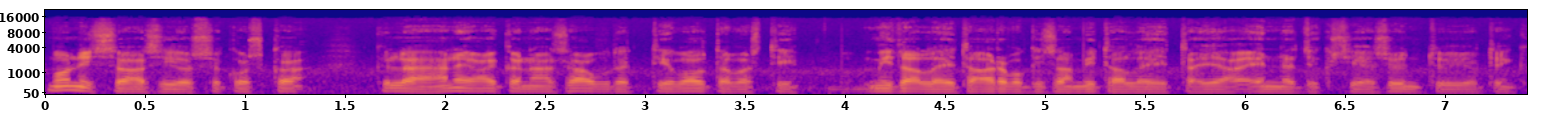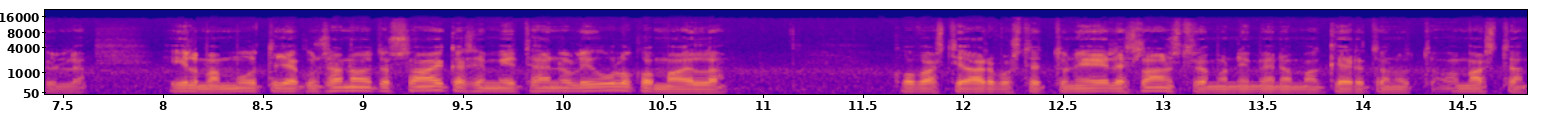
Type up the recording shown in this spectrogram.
monissa asioissa, koska kyllä hänen aikanaan saavutettiin valtavasti mitaleita, arvokisamitaleita ja ennätyksiä syntyy, joten kyllä ilman muuta. Ja kun sanoin tuossa aikaisemmin, että hän oli ulkomailla kovasti arvostettu, niin Eiles Landström on nimenomaan kertonut omasta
